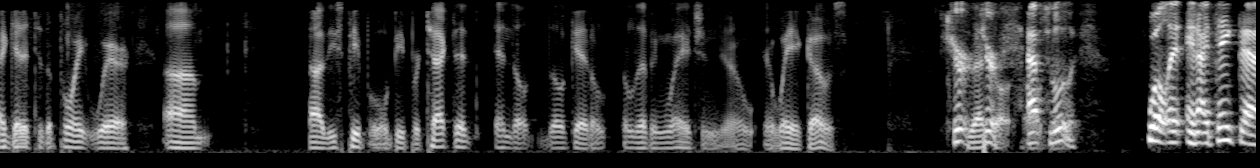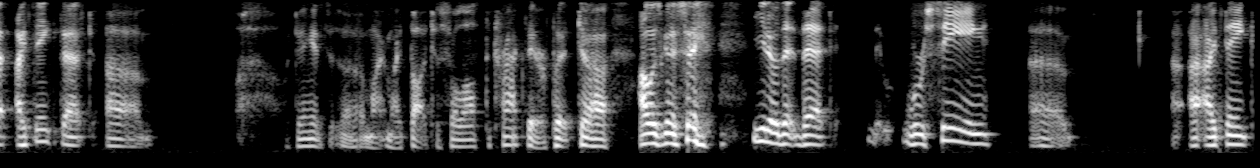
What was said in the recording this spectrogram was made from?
uh, get it to the point where um, uh, these people will be protected and they'll they'll get a, a living wage and you know away it goes. Sure, so sure, all, all absolutely. Well, and, and I think that I think that um, dang it, uh, my my thought just fell off the track there. But uh, I was going to say, you know, that that we're seeing, uh, I, I think,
